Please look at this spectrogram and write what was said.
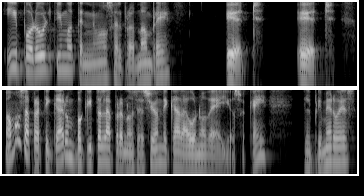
Y por último tenemos al pronombre it, it. Vamos a practicar un poquito la pronunciación de cada uno de ellos, ¿ok? El primero es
